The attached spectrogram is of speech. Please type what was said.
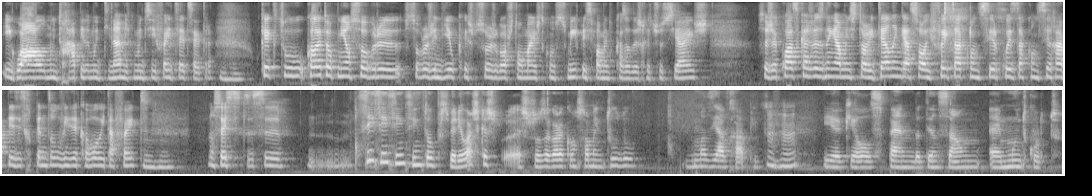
igual, muito rápida, muito dinâmica, muitos efeitos, etc. Uhum. O que é que tu, qual é a tua opinião sobre, sobre hoje em dia o que as pessoas gostam mais de consumir, principalmente por causa das redes sociais? Ou seja, quase que às vezes nem há muito storytelling, há só efeitos a acontecer, coisas a acontecer rápidas e de repente o vídeo acabou e está feito. Uhum. Não sei se, se- Sim, sim, sim, sim, estou a perceber. Eu acho que as, as pessoas agora consomem tudo demasiado rápido. Uhum. E aquele span de atenção é muito curto.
